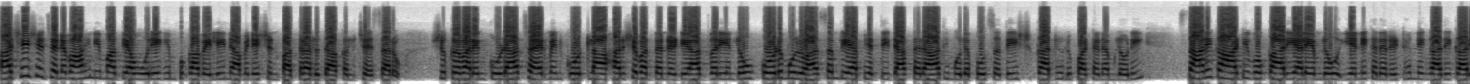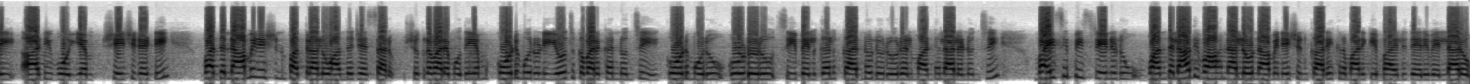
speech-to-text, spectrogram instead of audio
అశేష జనవాహిని మధ్య ఊరేగింపుగా వెళ్ళి నామినేషన్ పత్రాలు దాఖలు చేశారు. శుక్రవారం కూడా చైర్మన్ కోట్ల హర్షవర్ధన్ రెడ్డి ఆధ్వర్యంలో కోడమూరు అసెంబ్లీ అభ్యర్థి డాక్టర్ ఆదిమూలపు సతీష్ కర్నూలు పట్టణంలోని స్థానిక ఆర్డీఓ కార్యాలయంలో ఎన్నికల రిటర్నింగ్ అధికారి ఆర్డీఓ ఎం శేషిరెడ్డి వద్ద నామినేషన్ పత్రాలు అందజేశారు. శుక్రవారం ఉదయం కోడుమూరు నియోజకవర్గం నుంచి కోడుమూరు గూడూరు సిబెల్గల్ కర్నూలు రూరల్ మండలాల నుంచి వైసీపీ శ్రేణులు వందలాది వాహనాల్లో నామినేషన్ కార్యక్రమానికి బయలుదేరి వెళ్ళారు.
